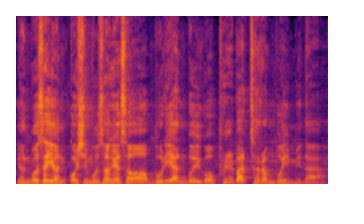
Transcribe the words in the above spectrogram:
연못에 연꽃이 무성해서 물이 안 보이고 풀밭처럼 보입니다.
